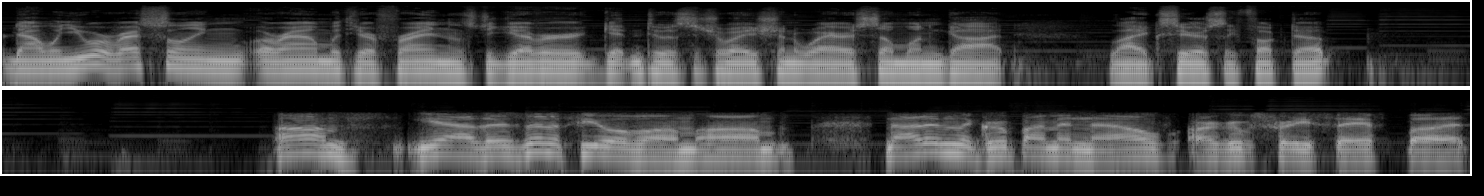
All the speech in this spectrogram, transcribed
now, when you were wrestling around with your friends, did you ever get into a situation where someone got like seriously fucked up? Um, yeah, there's been a few of them. Um, not in the group I'm in now. Our group's pretty safe, but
